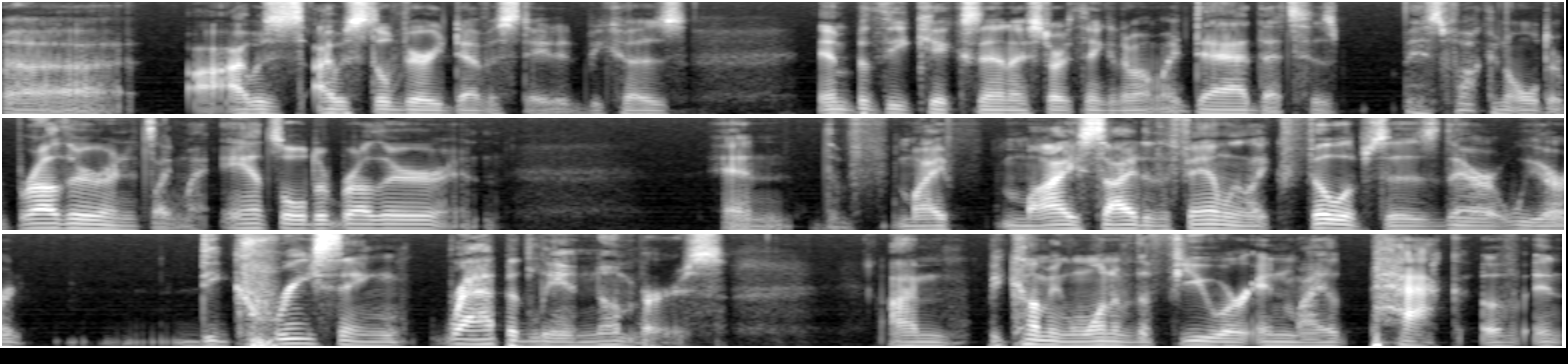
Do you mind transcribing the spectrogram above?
uh, I was I was still very devastated because empathy kicks in. I start thinking about my dad. That's his his fucking older brother, and it's like my aunt's older brother, and and the, my my side of the family, like Phillips is there. We are decreasing rapidly in numbers. I'm becoming one of the fewer in my pack of in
